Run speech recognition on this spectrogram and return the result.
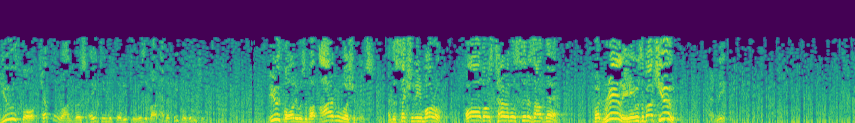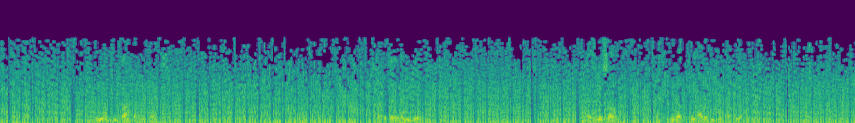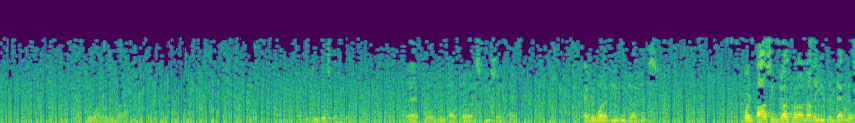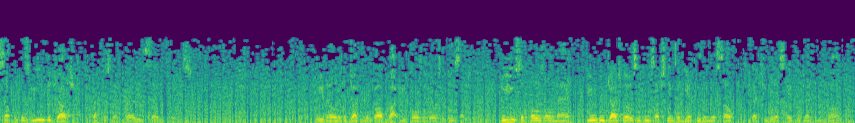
You thought chapter 1, verse 18 to 32 was about other people, didn't you? You thought it was about idol worshippers and the sexually immoral, all those terrible sinners out there. But really, it was about you and me. We. That's the that we do. As a result, we don't treat other people properly. Chapter 1 was about you. Chapter 2, verse 1 again. Therefore you have no excuse, O man, every one of you who judges. For in passing judgment on another you condemn yourself because you, the judge, practice the very same things. We know that the judgment of God rightly falls on those who do such things. Do you suppose, O man, you who judge those who do such things and yet do them yourself, that you will escape the judgment of God?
